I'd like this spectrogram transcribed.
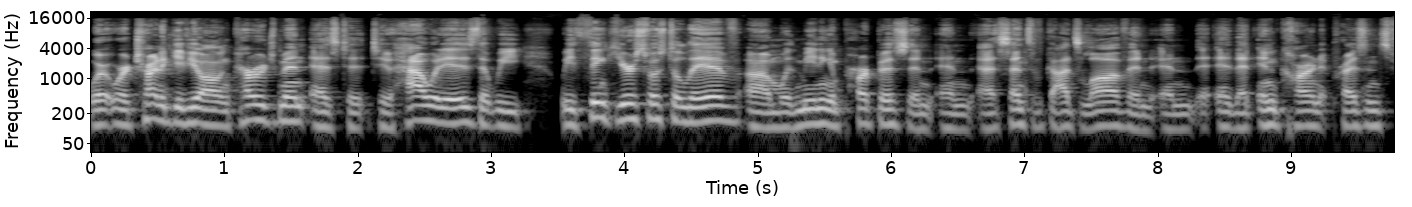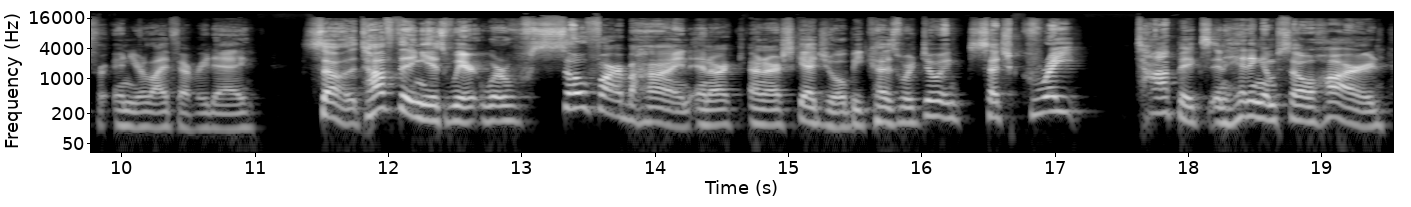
we're, we're trying to give you all encouragement as to, to how it is that we we think you're supposed to live um, with meaning and purpose and and a sense of God's love and and, and that incarnate presence for, in your life every day. So the tough thing is we're we're so far behind in our on our schedule because we're doing such great topics and hitting them so hard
